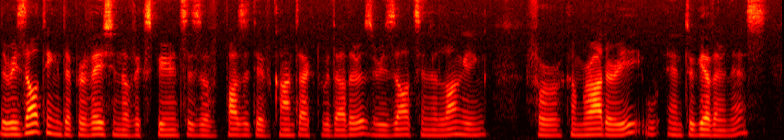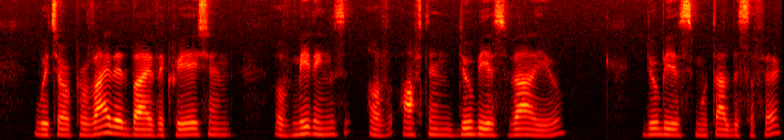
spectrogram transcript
The resulting deprivation of experiences of positive contact with others results in a longing for camaraderie and togetherness, which are provided by the creation of meetings of often dubious value, dubious mutal besafek,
